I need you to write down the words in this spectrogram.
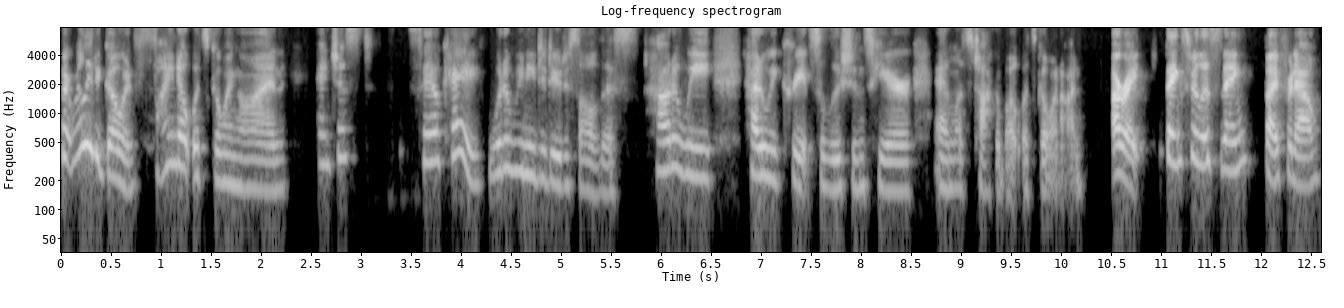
but really to go and find out what's going on and just say okay what do we need to do to solve this? How do we how do we create solutions here? And let's talk about what's going on. All right. Thanks for listening. Bye for now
